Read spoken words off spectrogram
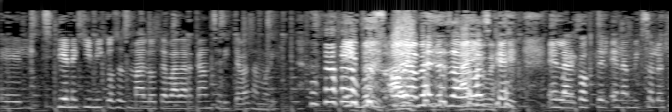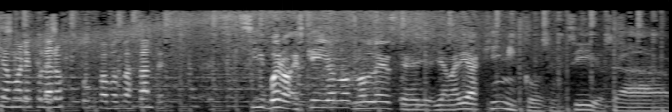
el, si tiene químicos es malo, te va a dar cáncer y te vas a morir. y pues Ay, obviamente sabemos ay, que en la, coctel, en la mixología molecular ocupamos bastantes. Sí, bueno, es que yo no, no les eh, llamaría químicos en sí, o sea,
